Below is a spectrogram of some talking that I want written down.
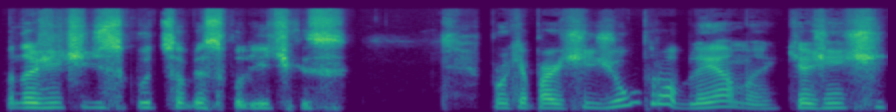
quando a gente discute sobre as políticas. Porque a partir de um problema que a gente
